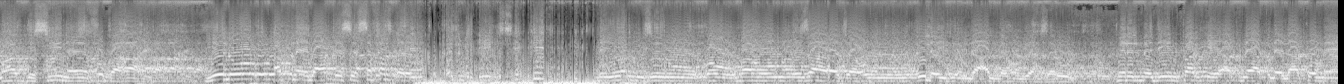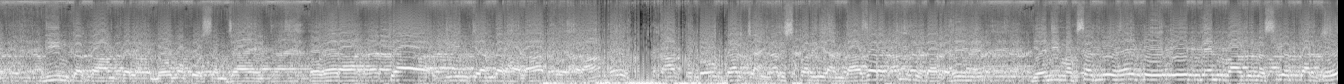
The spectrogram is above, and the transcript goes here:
محدثین ہیں فقہا ہیں یہ لوگ اپنے علاقے سے سفر کریں علم دین سیکھیں لینذروا پھر علم دین پڑھ کے اپنے اپنے علاقوں میں دین کا کام کریں لوگوں کو سمجھائیں وغیرہ کیا دین کے اندر حالات ہے حرام ہے کو لوگ ڈر جائیں اس پر یہ اندازہ رکھیں کہ ڈر رہے ہیں یعنی مقصد یہ ہے کہ ایک دن بعض نصیحت کر کے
